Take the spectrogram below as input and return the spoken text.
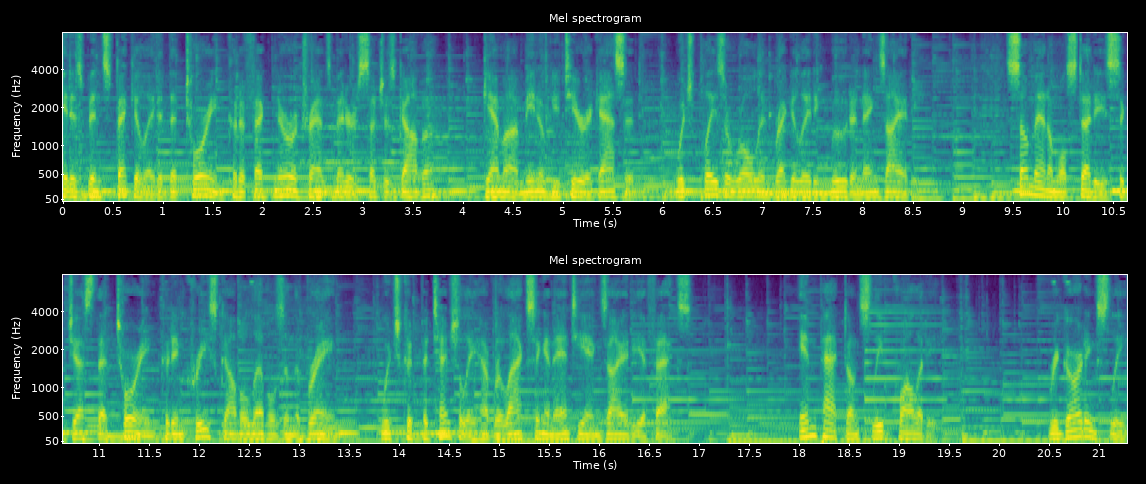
It has been speculated that taurine could affect neurotransmitters such as GABA, gamma-aminobutyric acid, which plays a role in regulating mood and anxiety. Some animal studies suggest that taurine could increase GABA levels in the brain, which could potentially have relaxing and anti-anxiety effects. Impact on sleep quality. Regarding sleep,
